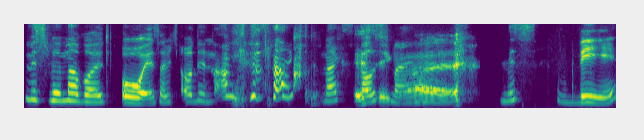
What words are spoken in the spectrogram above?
Miss Wimmerwold. Oh, jetzt habe ich auch den Namen gesagt. Max rausschneiden. Miss W.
